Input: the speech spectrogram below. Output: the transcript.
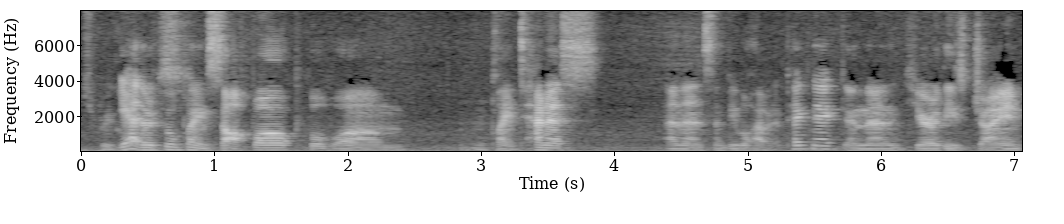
it's pretty. yeah, cool. there's people playing softball, people um, Mhm. playing tennis, and then some people having a picnic, and then here are these giant,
